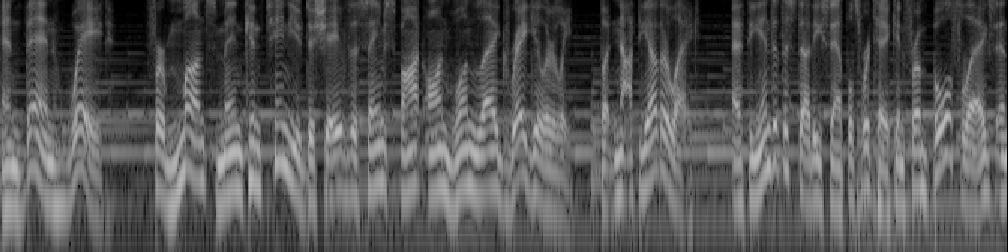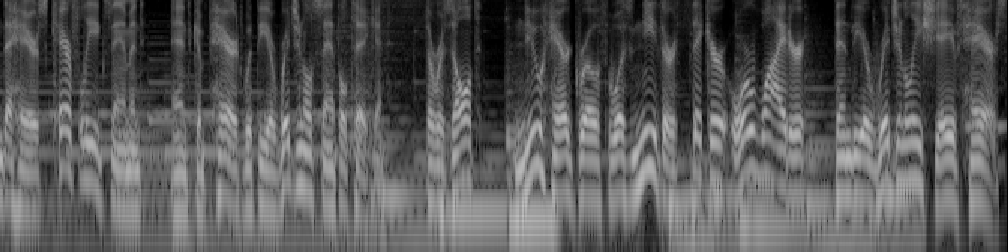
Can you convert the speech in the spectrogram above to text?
and then weighed. For months, men continued to shave the same spot on one leg regularly, but not the other leg. At the end of the study, samples were taken from both legs and the hairs carefully examined and compared with the original sample taken. The result? New hair growth was neither thicker or wider than the originally shaved hairs.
